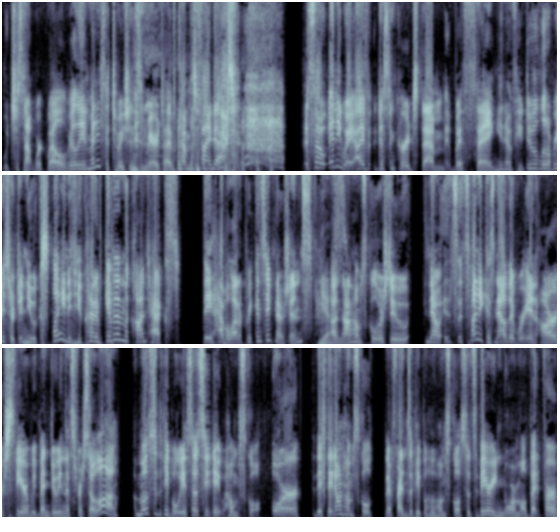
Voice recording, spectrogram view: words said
which does not work well really in many situations in marriage, I've come to find out. so anyway, I've just encouraged them with saying, you know, if you do a little research and you explain, if you kind of give them the context, they have a lot of preconceived notions. Yes. Uh, non-homeschoolers do. Now it's it's funny because now that we're in our sphere, we've been doing this for so long. Most of the people we associate with homeschool, or if they don't homeschool, they're friends of people who homeschool. So it's very normal. But for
